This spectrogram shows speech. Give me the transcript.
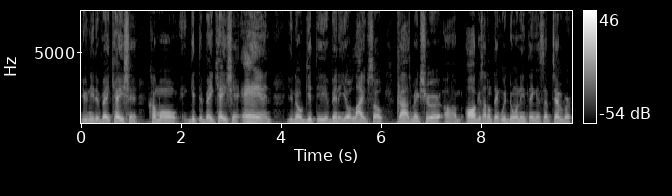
You need a vacation. Come on, get the vacation and you know get the event of your life. So guys, make sure um, August. I don't think we're doing anything in September.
